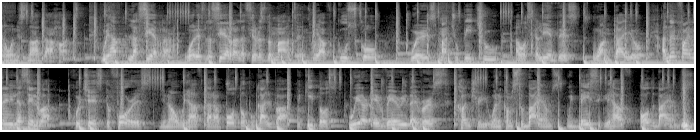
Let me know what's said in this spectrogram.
and when it's not that hot. We have La Sierra. What is La Sierra? La Sierra is the mountains. We have Cusco, where is Machu Picchu, Aguas Calientes, Huancayo. And then finally La Selva, which is the forest. You know, we have Tarapoto, Pucallpa, Iquitos. We are a very diverse country when it comes to biomes. We basically have all the biomes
